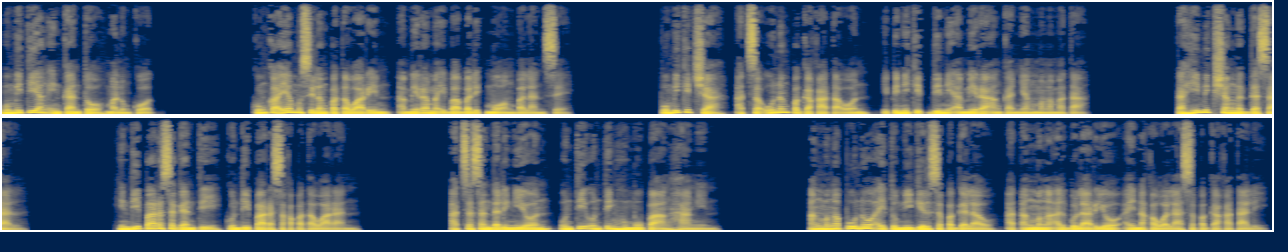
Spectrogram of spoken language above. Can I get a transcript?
Ngumiti ang inkanto, malungkot. Kung kaya mo silang patawarin, Amira maibabalik mo ang balanse. Pumikit siya, at sa unang pagkakataon, ipinikit din ni Amira ang kanyang mga mata. Tahimik siyang nagdasal. Hindi para sa ganti, kundi para sa kapatawaran. At sa sandaling iyon, unti-unting humupa ang hangin. Ang mga puno ay tumigil sa paggalaw at ang mga albularyo ay nakawala sa pagkakatali.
